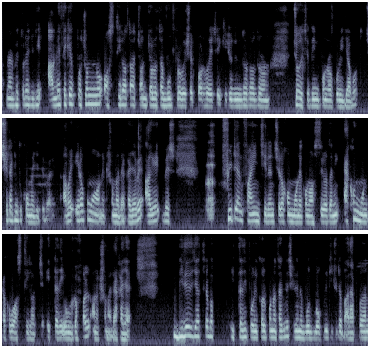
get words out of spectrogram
আপনার ভেতরে যদি আগে থেকে প্রচণ্ড অস্থিরতা, চঞ্চলতা বুধ প্রবেশের পর হয়েছে, কিছুদিন ধরে ধরুন চলছে দিন পনেরো কুড়ি যাবত সেটা কিন্তু কমে যেতে পারে। আবার এরকমও অনেক সময় দেখা যাবে, আগে বেশ ফিট অ্যান্ড ফাইন ছিলেন, সেরকম মনে কোনো অস্থিরতা নেই, এখন মনটা খুব অস্থির হচ্ছে, ইত্যাদি উল্টো ফল অনেক সময় দেখা যায়। বিদেশ যাত্রা বা ইত্যাদি পরিকল্পনা থাকলে সেখানে বুধ বকরি কিছুটা বাধা প্রদান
